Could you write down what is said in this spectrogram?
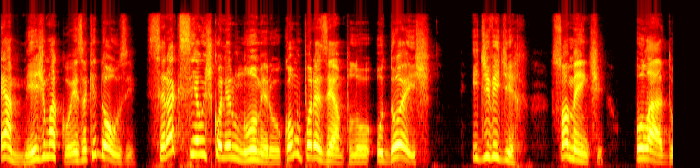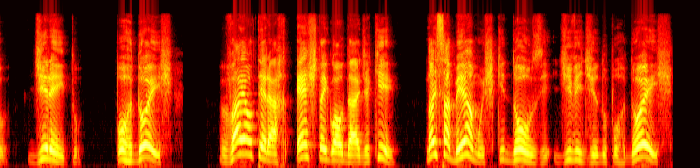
é a mesma coisa que 12. Será que se eu escolher um número, como, por exemplo, o 2, e dividir somente o lado direito por 2, vai alterar esta igualdade aqui? Nós sabemos que 12 dividido por 2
